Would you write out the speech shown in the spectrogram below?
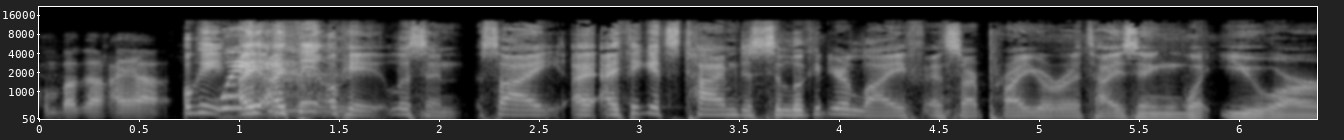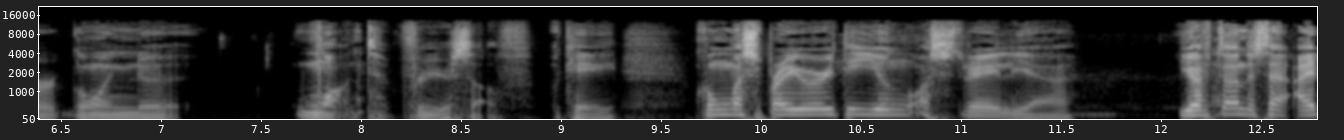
kumbaga kaya, Okay, Wait. I, I think okay. Listen, Sai, I, I think it's time just to look at your life and start prioritizing what you are going to want for yourself. Okay, kung mas priority yung Australia, you have to understand. I,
